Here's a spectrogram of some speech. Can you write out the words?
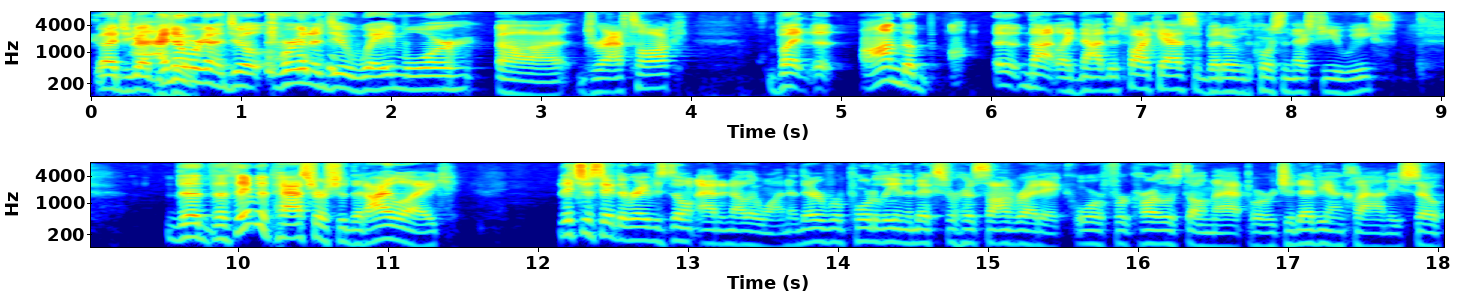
Glad you got. I know joke. we're gonna do we're gonna do way more uh, draft talk, but uh, on the uh, not like not this podcast, but over the course of the next few weeks, the the thing with pass rusher that I like. Let's just say the Ravens don't add another one, and they're reportedly in the mix for Haason Reddick or for Carlos Dunlap or Jadeveon Clowney. So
